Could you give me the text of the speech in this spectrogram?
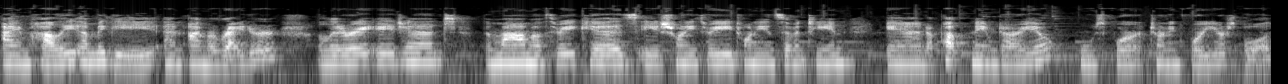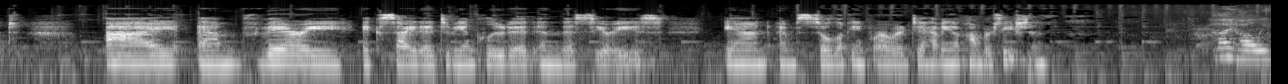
I'm Holly M. McGhee, and I'm a writer, a literary agent, the mom of three kids, age 23, 20, and 17, and a pup named Dario, who's four, turning four years old. I am very excited to be included in this series, and I'm so looking forward to having a conversation. Hi Holly,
